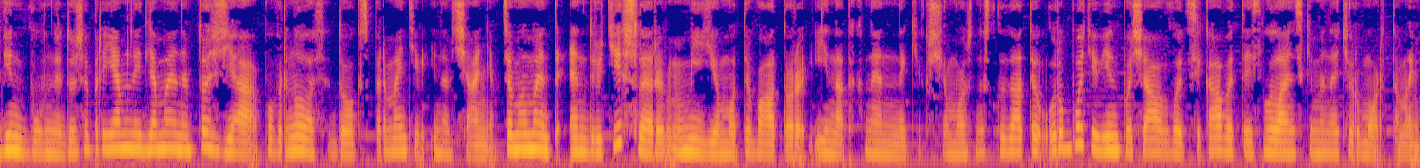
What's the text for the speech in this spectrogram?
він був не дуже приємний для мене. Тож я повернулася до експериментів і навчання. В цей момент Ендрю Тішлер, мій мотиватор і натхненник, якщо можна сказати, у роботі він почав цікавитись голландськими натюрмортами.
